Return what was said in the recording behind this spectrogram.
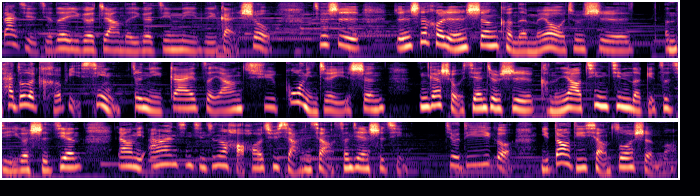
大姐姐的一个这样的一个经历的感受，就是人生和人生可能没有就是嗯太多的可比性，就你该怎样去过你这一生，应该首先就是可能要静静的给自己一个时间，让你安安静静，真的好好去想一想三件事情。就第一个，你到底想做什么？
